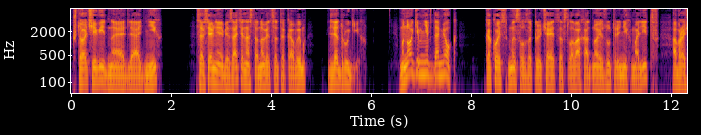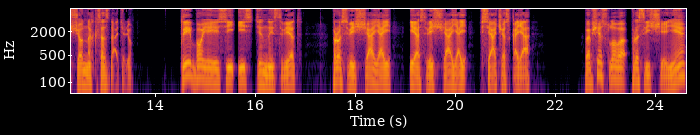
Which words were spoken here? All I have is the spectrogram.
что очевидное для одних совсем не обязательно становится таковым для других. Многим невдомек, какой смысл заключается в словах одной из утренних молитв, обращенных к Создателю. «Ты, боеси истинный свет, просвещай и освещай всяческая». Вообще слово «просвещение»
